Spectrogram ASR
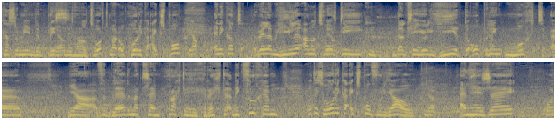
Gastronomie in de breedste zin van het woord, maar ook Horeca Expo. En ik had Willem Hiele aan het woord, die dankzij jullie hier de opening mocht ja, verblijden met zijn prachtige gerechten. En ik vroeg hem, wat is Horeca Expo voor jou? Ja. En hij zei, wat,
